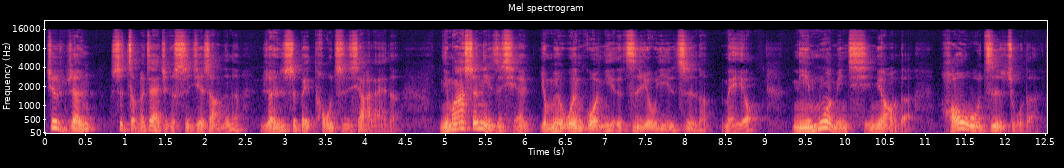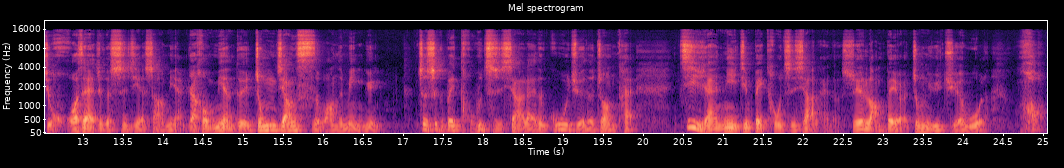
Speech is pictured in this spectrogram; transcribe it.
就人是怎么在这个世界上的呢？人是被投掷下来的。你妈生你之前有没有问过你的自由意志呢？没有，你莫名其妙的、毫无自主的就活在这个世界上面，然后面对终将死亡的命运，这是个被投掷下来的孤绝的状态。既然你已经被投掷下来了，所以朗贝尔终于觉悟了。好，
